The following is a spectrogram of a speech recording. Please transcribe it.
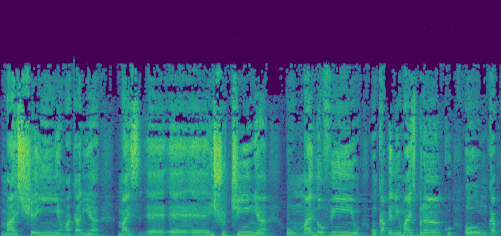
mais cheinha, uma carinha mais é, é, é, enxutinha, um mais novinho, um cabelinho mais branco, ou um cab...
